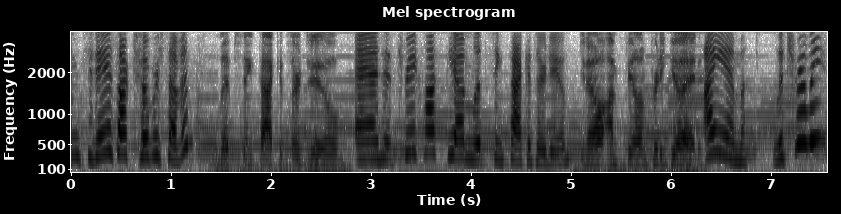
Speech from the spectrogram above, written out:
everyone. Today is October 7th. Lip sync packets are due. And at 3 o'clock p.m., lip sync packets are due. You know, I'm feeling pretty good. I am literally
